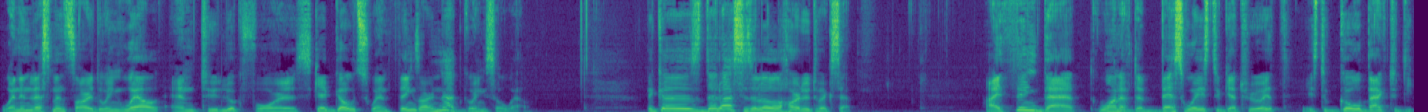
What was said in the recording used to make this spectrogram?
when investments are doing well, and to look for scapegoats when things are not going so well. Because the loss is a little harder to accept. I think that one of the best ways to get through it is to go back to the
